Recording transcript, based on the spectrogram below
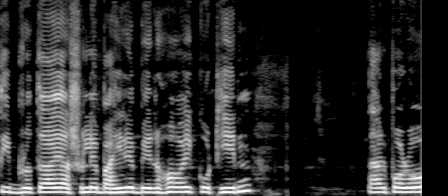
তীব্রতায় আসলে বাহিরে বের হয় কঠিন। তারপরও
